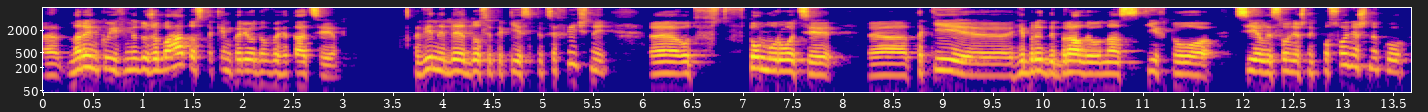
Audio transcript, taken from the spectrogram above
Е, На ринку їх не дуже багато з таким періодом вегетації. Він іде досить такий специфічний. От в, тому році такі гібриди брали у нас ті, хто сіяли соняшник по соняшнику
